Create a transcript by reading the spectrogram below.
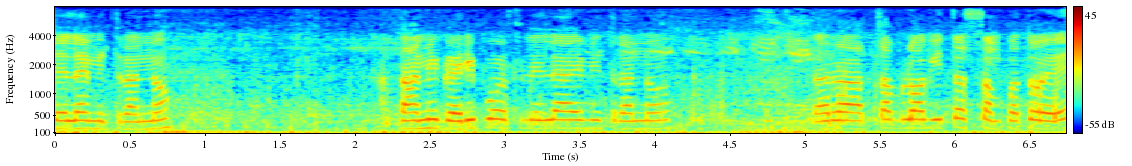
आलेलं आहे मित्रांनो. आता आम्ही घरी पोहोचलेलो आहे मित्रांनो. तर आजचा ब्लॉग इथंच संपतो आहे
